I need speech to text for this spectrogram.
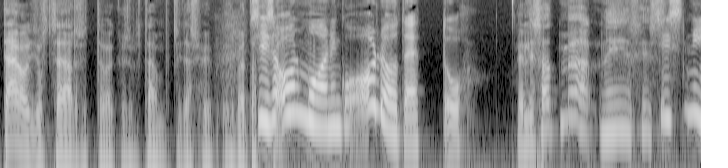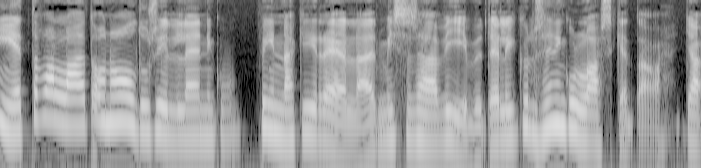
tämä on just se ärsyttävä kysymys, tämä pitäisi hy- hypätä. Siis on mua niinku odotettu. Eli sä oot myö... niin siis... Siis niin, että tavallaan että on oltu silleen niinku pinna kireellä, että missä sä viivyt. Eli kyllä se niinku lasketaan. Ja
